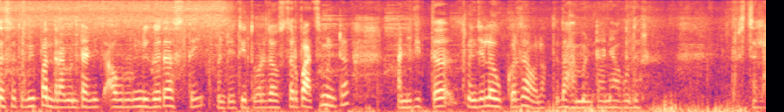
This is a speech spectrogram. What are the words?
तसं तर मी पंधरा मिनिटांनीच आवरून निघत असते. म्हणजे तिथवर जाऊस तर पाच मिनटं. आणि तिथं म्हणजे लवकर जावं लागतं दहा मिनटांनी अगोदर. तर चला.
